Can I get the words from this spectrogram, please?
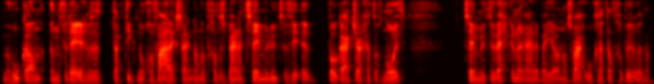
Maar hoe kan een verdedigende tactiek nog gevaarlijk zijn dan? Het gaat dus bijna twee minuten. Eh, Pogacar gaat toch nooit twee minuten weg kunnen rijden bij Jonas? Waar, hoe gaat dat gebeuren dan?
